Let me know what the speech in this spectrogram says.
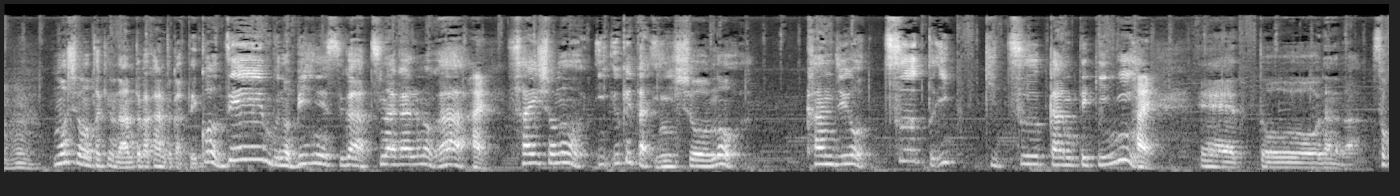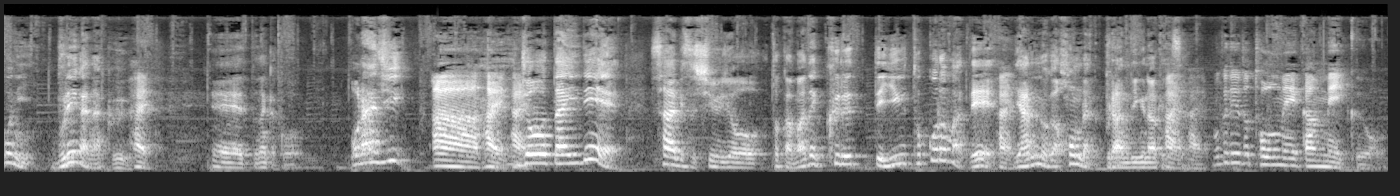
ん。もしもの時のなんとかかんとかってこの全部のビジネスがつながるのが、はい。最初のい受けた印象の感じをずっと一気通貫的に、はい。えーっとなんだそこにブレがなく、はい。えーっとなんかこう同じ状態でサービス終了とかまで来るっていうところまではい。やるのが本来のブランディングなわけですよ。はいはい。僕で言うと透明感メイクを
